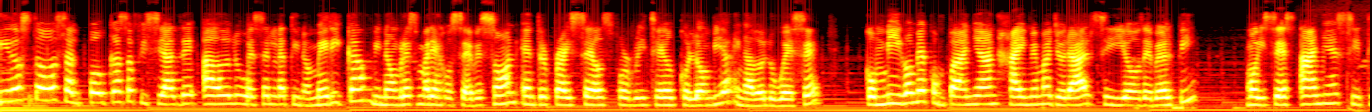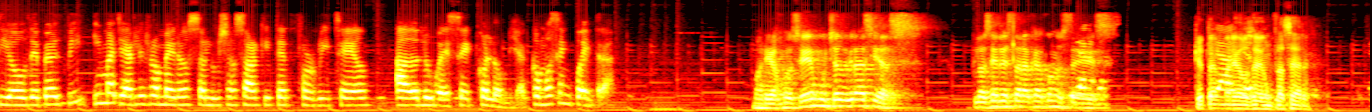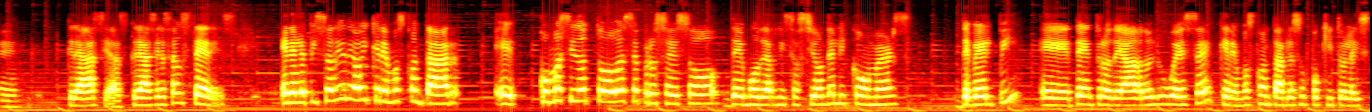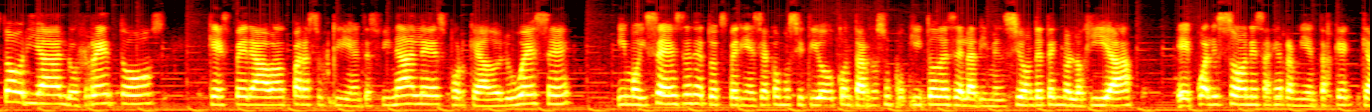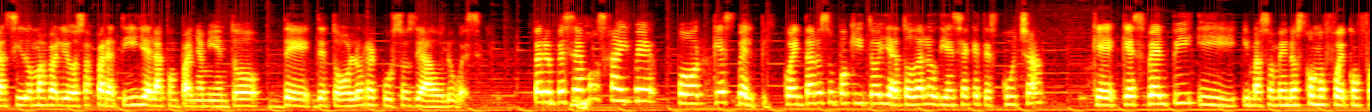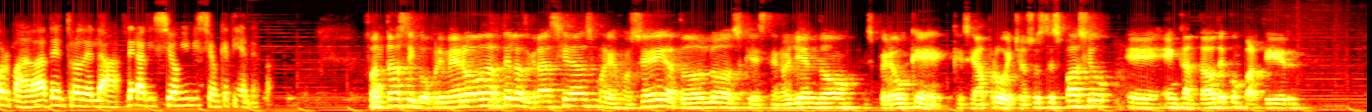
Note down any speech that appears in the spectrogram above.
Bienvenidos todos al podcast oficial de AWS en Latinoamérica. Mi nombre es María José Besón, Enterprise Sales for Retail Colombia en AWS. Conmigo me acompañan Jaime Mayoral, CEO de Belpi, Moisés Áñez, CTO de Belpi y Mayerly Romero, Solutions Architect for Retail AWS Colombia. ¿Cómo se encuentra? María José, muchas gracias. Un placer estar acá con ustedes. ¿Qué tal, María José? Un placer. Eh, gracias, gracias a ustedes. En el episodio de hoy queremos contar eh, cómo ha sido todo ese proceso de modernización del e-commerce de Belpi eh, dentro de AWS. Queremos contarles un poquito la historia, los retos, qué esperaban para sus clientes finales, por qué AWS. Y Moisés, desde tu experiencia como sitio, contarnos un poquito desde la dimensión de tecnología, eh, cuáles son esas herramientas que, han sido más valiosas para ti y el acompañamiento de, todos los recursos de AWS. Pero empecemos, Jaime, por qué es Belpi. Cuéntanos un poquito y a toda la audiencia que te escucha, qué, es Belpi y, más o menos cómo fue conformada dentro de la, de la visión y misión que tienes. Fantástico. Primero, darte las gracias, María José, y a todos los que estén oyendo. Espero que, sea provechoso este espacio. Eh, encantado de compartir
